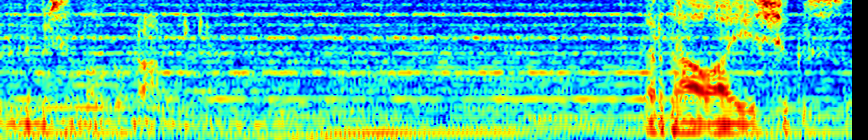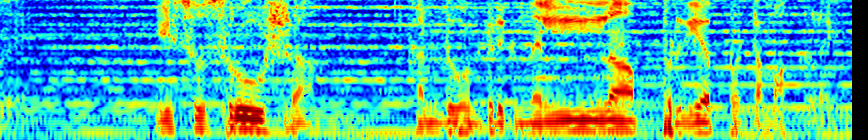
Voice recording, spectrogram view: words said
ഒരു നിമിഷം നമുക്ക് പ്രാർത്ഥിക്കാം. കർത്താവായ യേശു ക്രിസ്തുവെ ഈ ശുശ്രൂഷ കണ്ടുകൊണ്ടിരിക്കുന്ന എല്ലാ പ്രിയപ്പെട്ട മക്കളെയും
